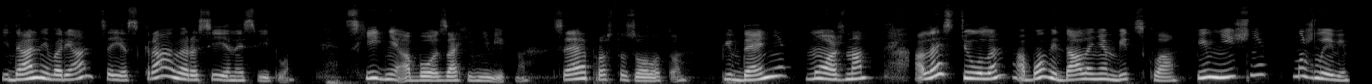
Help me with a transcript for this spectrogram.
Ідеальний варіант це яскраве розсіяне світло, східні або західні вікна. Це просто золото. Південні можна, але з тюлем або віддаленням від скла. Північні можливі,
